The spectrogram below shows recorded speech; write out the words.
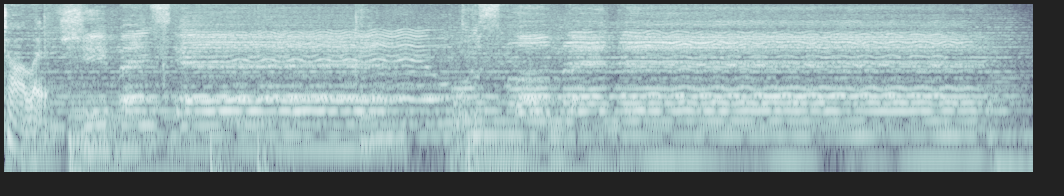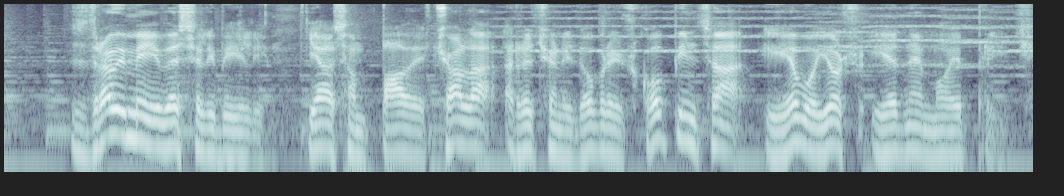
Čale. Šibenske Zdravi mi i veseli bili. Ja sam Pave Čala, rečeni dobro iz Škopinca i evo još jedne moje priče.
